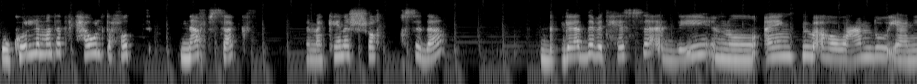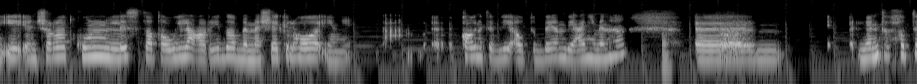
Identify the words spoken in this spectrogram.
وكل ما أنت تحاول تحط نفسك في مكان الشخص ده بجد بتحس قد إيه إنه ايا كان بقى هو عنده يعني إيه إن شاء الله تكون لسته طويلة عريضة بمشاكل هو يعني كوجنيتيفلي أو طبيا بيعاني منها. إن أنت تحط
